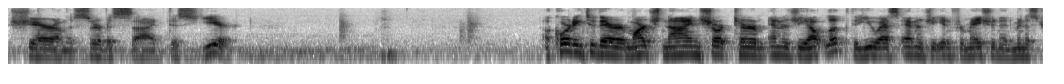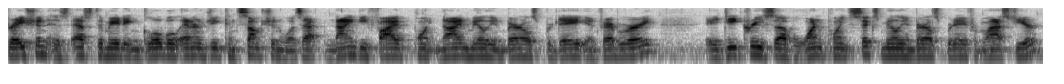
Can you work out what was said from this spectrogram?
share on the service side this year. According to their March 9 short term energy outlook, the U.S. Energy Information Administration is estimating global energy consumption was at 95.9 million barrels per day in February, a decrease of 1.6 million barrels per day from last year.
